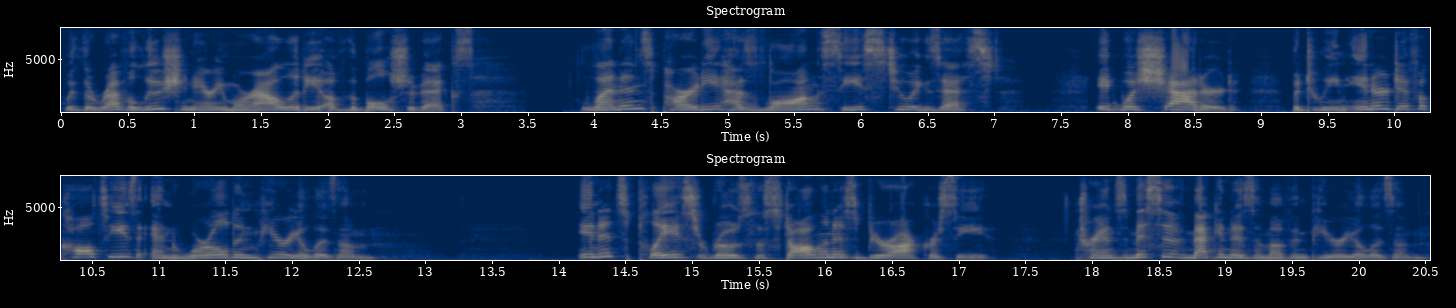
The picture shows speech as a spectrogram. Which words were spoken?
with the revolutionary morality of the Bolsheviks. Lenin's party has long ceased to exist. It was shattered between inner difficulties and world imperialism. In its place rose the Stalinist bureaucracy, transmissive mechanism of imperialism.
